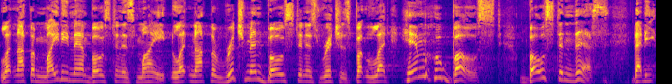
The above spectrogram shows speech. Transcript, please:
Let not the mighty man boast in his might. Let not the rich man boast in his riches, but let him who boasts boast in this, that he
